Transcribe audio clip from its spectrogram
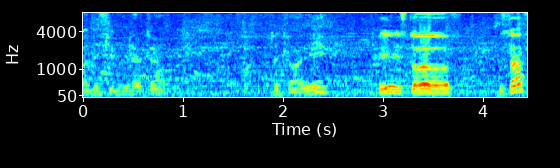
Un défibrillateur. Peut-être le réveiller. Christophe Christophe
